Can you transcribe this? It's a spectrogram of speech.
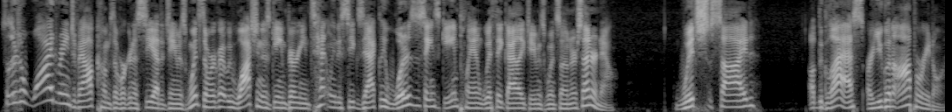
So there's a wide range of outcomes that we're going to see out of Jameis Winston. We're going to be watching this game very intently to see exactly what is the Saints' game plan with a guy like Jameis Winston under center now. Which side of the glass are you going to operate on?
